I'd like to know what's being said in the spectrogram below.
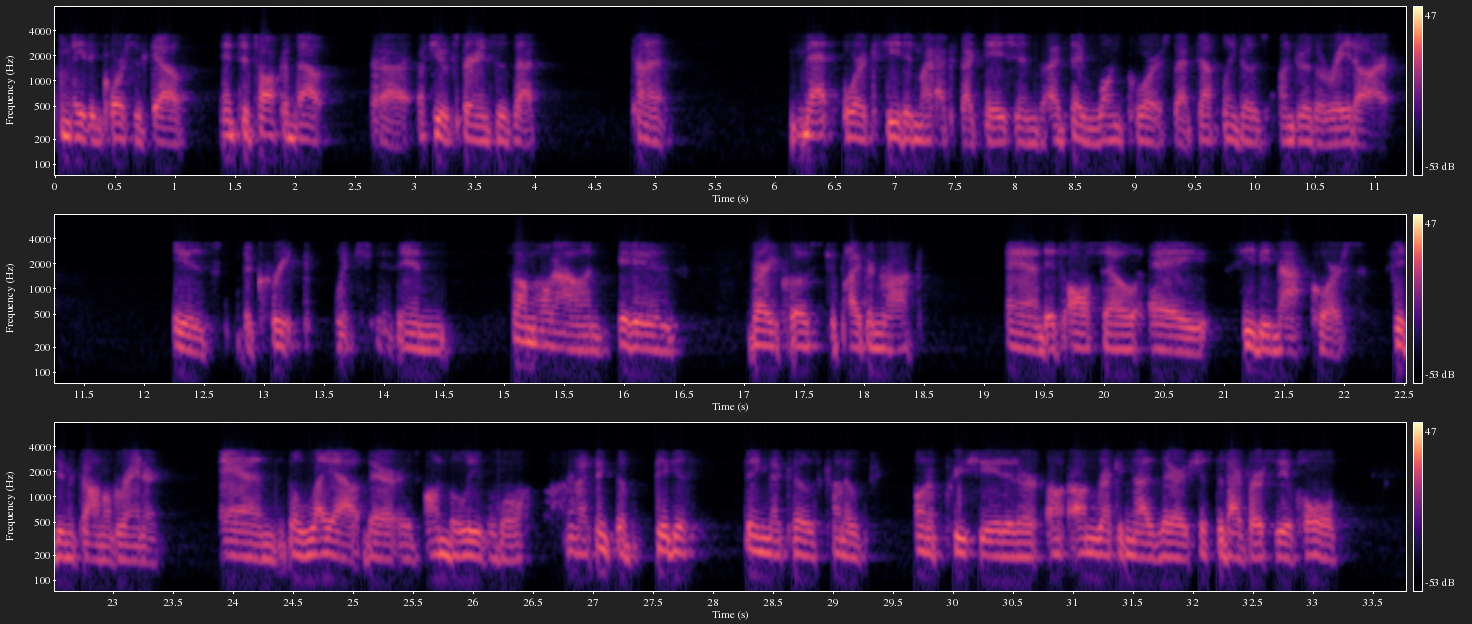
amazing courses go. And to talk about uh, a few experiences that kind of met or exceeded my expectations, I'd say one course that definitely goes under the radar is the creek, which is in from Long Island. It is very close to Piping Rock, and it's also a CB Mac course, CB Macdonald Raynor. And the layout there is unbelievable. And I think the biggest thing that goes kind of unappreciated or unrecognized there is just the diversity of holes.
